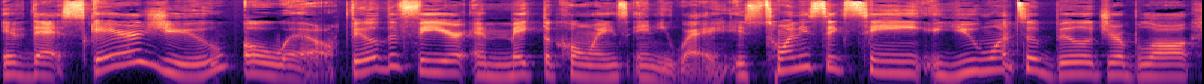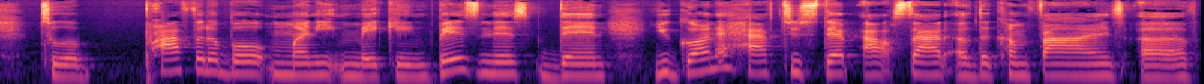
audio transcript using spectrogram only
If that scares you, oh well. Feel the fear and make the coins anyway. It's 2016. You want to build your blog to a profitable money making business, then you're going to have to step outside of the confines of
